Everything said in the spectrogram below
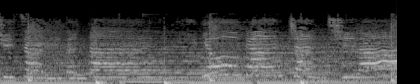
需再等待，勇敢站起来，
